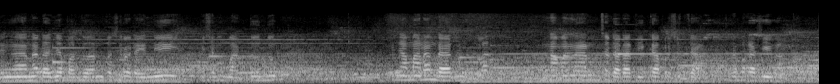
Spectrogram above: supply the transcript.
dengan adanya bantuan kursi roda ini bisa membantu untuk kenyamanan dan kenyamanan saudara Dika Prasetya. Terima kasih Pak.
